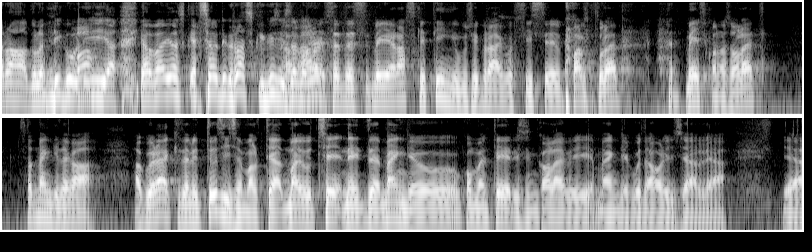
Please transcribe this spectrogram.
ja raha tuleb niikuinii ja, ja ma ei oska, see on nagu raske küsimus no,. arvestades meie raskeid tingimusi praegu, siis palk tuleb, meeskonnas oled, saad mängida ka aga kui rääkida nüüd tõsisemalt, tead, ma ju neid mänge ju kommenteerisin, Kalevi mänge, kui ta oli seal ja ja,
